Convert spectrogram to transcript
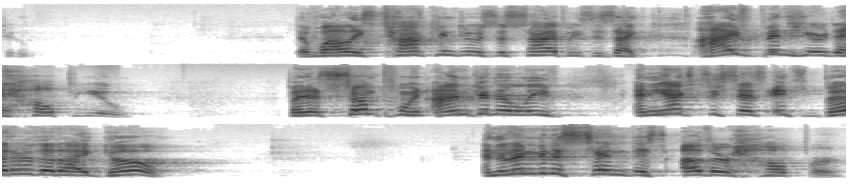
to. That while he's talking to his disciples, he's like, I've been here to help you. But at some point, I'm going to leave. And he actually says, It's better that I go. And then I'm going to send this other helper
